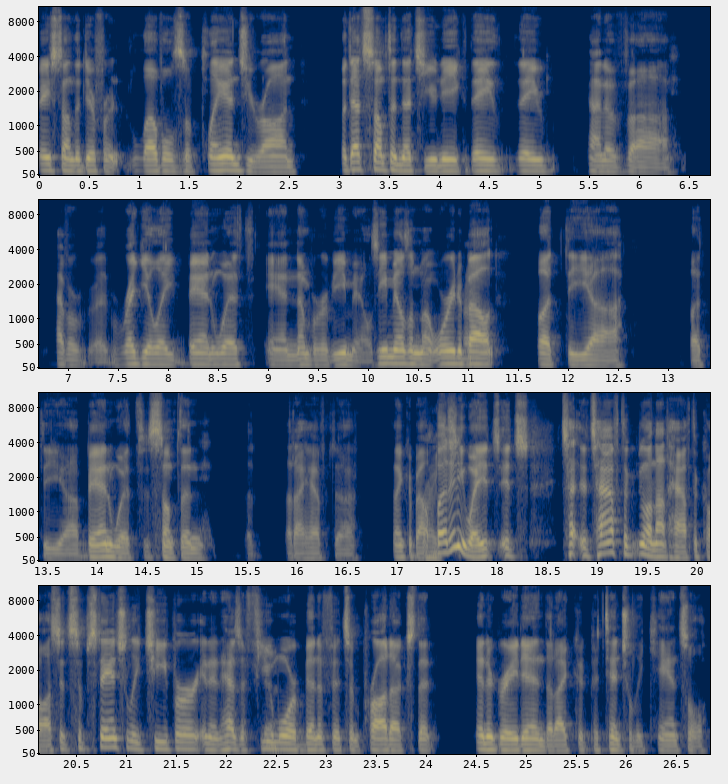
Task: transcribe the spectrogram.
based on the different levels of plans you're on. But that's something that's unique. They they kind of uh, have a, uh, regulate bandwidth and number of emails. Emails I'm not worried about, but the uh, but the uh, bandwidth is something that, that I have to think about. Right. But anyway, it's it's it's half the well not half the cost. It's substantially cheaper and it has a few yeah. more benefits and products that integrate in that I could potentially cancel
